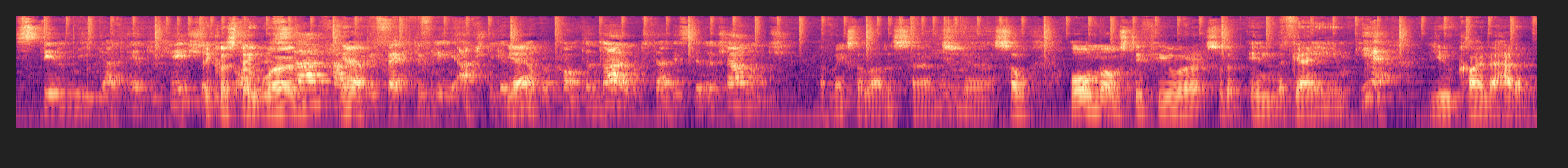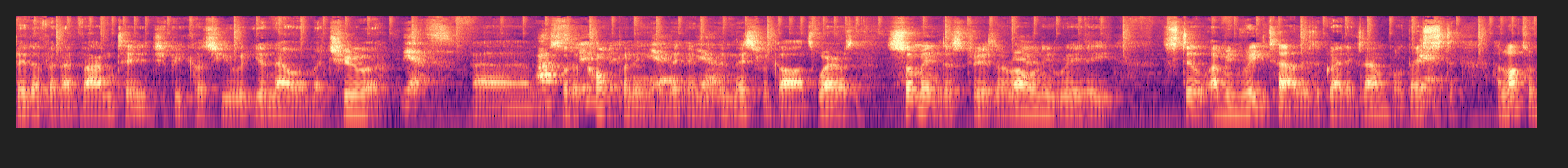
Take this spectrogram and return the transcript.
still need that education Because they weren't- understand how yeah. to effectively actually get Yeah. global content out. That is still a challenge. That makes a lot of sense. Mm. Yeah. So almost if you were sort of in the game, Yeah. you kind of had a bit of an advantage because you you're now a mature Yes. um, sort of company yeah, in, in, yeah. in this regards. Whereas some industries are Yeah. only really still. I mean, retail is a great example. There's st- a lot of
